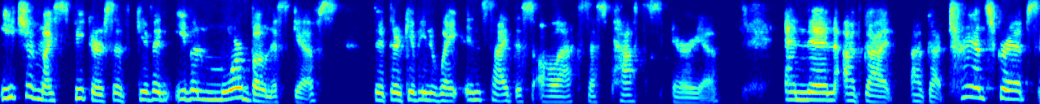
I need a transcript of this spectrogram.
each of my speakers have given even more bonus gifts that they're giving away inside this all access paths area. And then I've got I've got transcripts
